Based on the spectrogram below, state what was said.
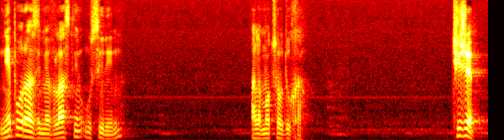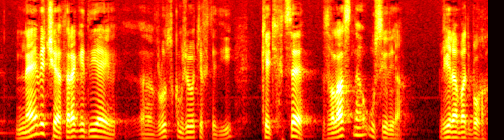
neporazíme vlastným úsilím, ale mocou ducha. Čiže najväčšia tragédia je e, v ľudskom živote vtedy, keď chce z vlastného úsilia vyrábať Boha.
